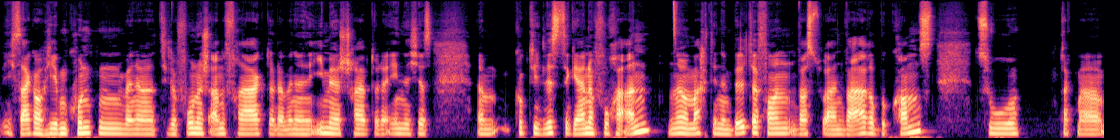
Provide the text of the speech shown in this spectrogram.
ich sage auch jedem Kunden, wenn er telefonisch anfragt oder wenn er eine E-Mail schreibt oder ähnliches, ähm, guck die Liste gerne vorher an, ne, mach dir ein Bild davon, was du an Ware bekommst. Zu sag mal,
